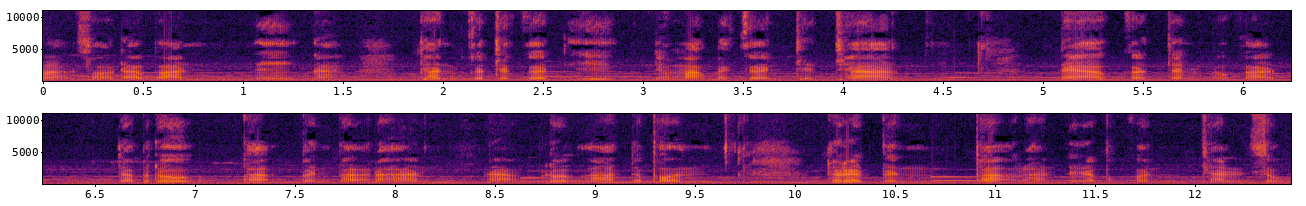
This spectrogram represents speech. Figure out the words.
มะสดาบันนี้นะท่านก็จะเกิดอีกอย่างมากไม่เกินเจ็ดชาติ แล้วก็จะมีโอกาสได้บรรลุพระเป็นพระอรหันต์นะบรรลุอาตผล ถ้าเป็นพระอรหันต์ในบุคคลชั้นสูง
